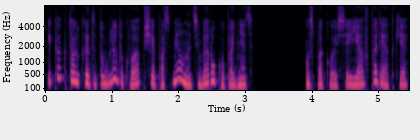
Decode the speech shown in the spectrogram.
И как только этот ублюдок вообще посмел на тебя руку поднять?» «Успокойся, я в порядке»,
